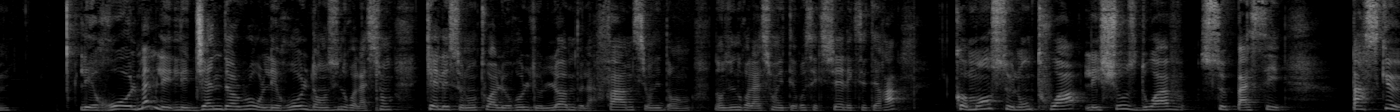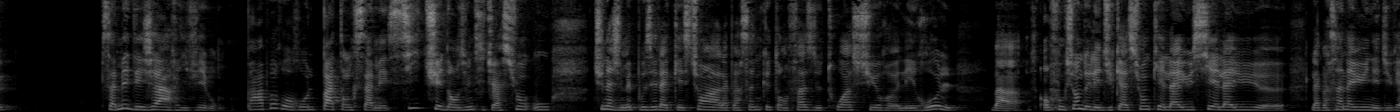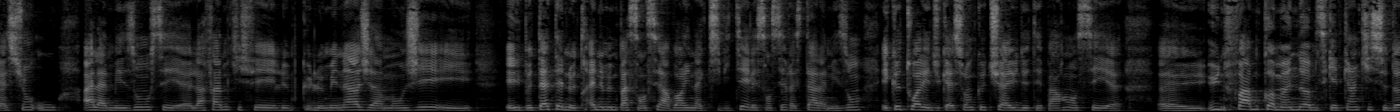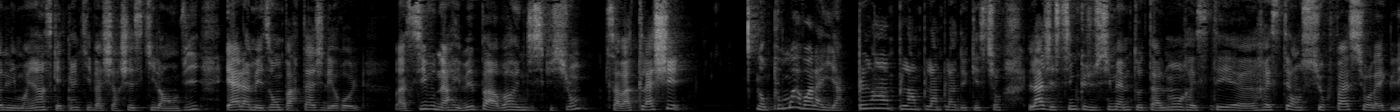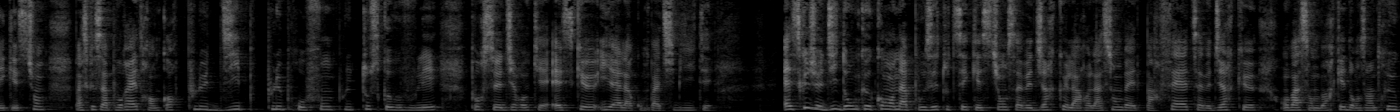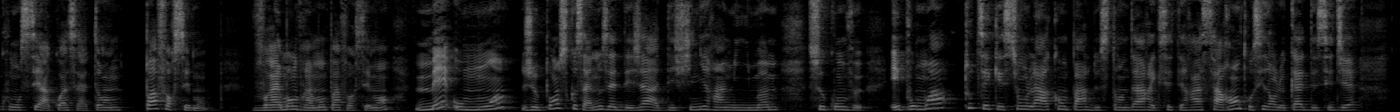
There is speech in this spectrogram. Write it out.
les rôles, même les, les, gender roles, les rôles dans une relation, quel est selon toi le rôle de l'homme, de la femme, si on est dans, dans une relation hétérosexuelle, etc comment, selon toi, les choses doivent se passer? Parce que ça m'est déjà arrivé, bon, par rapport au rôle, pas tant que ça, mais si tu es dans une situation où tu n'as jamais posé la question à la personne que tu as en face de toi sur euh, les rôles, bah, en fonction de l'éducation qu'elle a eue, si elle a eu, euh, la personne a eu une éducation où à la maison c'est euh, la femme qui fait le, le ménage et à manger et, et peut-être elle, elle n'est même pas censée avoir une activité, elle est censée rester à la maison et que toi l'éducation que tu as eue de tes parents c'est euh, une femme comme un homme, c'est quelqu'un qui se donne les moyens, c'est quelqu'un qui va chercher ce qu'il a envie et à la maison on partage les rôles. Bah, si vous n'arrivez pas à avoir une discussion, ça va clasher. Donc pour moi, voilà, il y a plein, plein, plein, plein de questions. Là, j'estime que je suis même totalement restée, euh, restée en surface sur les questions parce que ça pourrait être encore plus deep, plus profond, plus tout ce que vous voulez pour se dire, OK, est-ce qu'il y a la compatibilité? Est-ce que je dis donc que quand on a posé toutes ces questions, ça veut dire que la relation va être parfaite, ça veut dire que on va s'embarquer dans un truc où on sait à quoi s'attendre? Pas forcément. Vraiment, vraiment pas forcément. Mais au moins, je pense que ça nous aide déjà à définir un minimum ce qu'on veut. Et pour moi, toutes ces questions-là, quand on parle de standards, etc., ça rentre aussi dans le cadre de se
